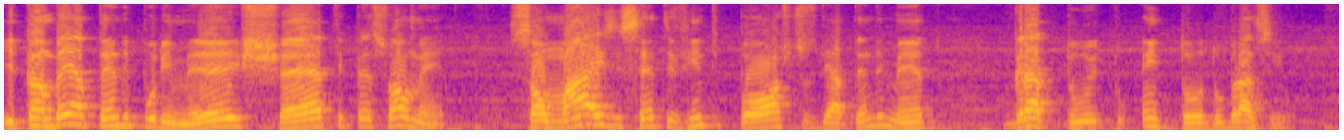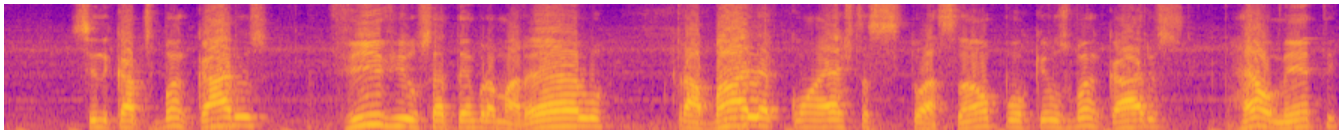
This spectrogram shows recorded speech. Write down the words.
E também atende por e-mail, chat e pessoalmente. São mais de 120 postos de atendimento gratuito em todo o Brasil. Sindicatos bancários vive o Setembro Amarelo, trabalha com esta situação porque os bancários realmente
